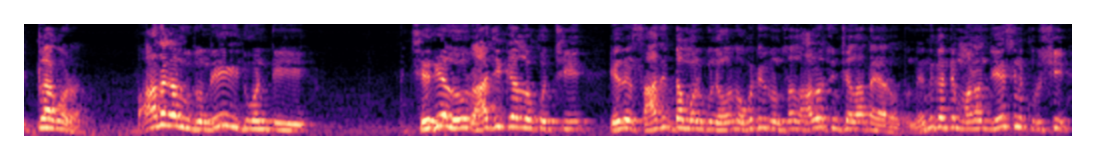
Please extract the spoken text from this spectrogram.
ఇట్లా కూడా. బాధ కలుగుతుంది ఇటువంటి చర్యలు రాజకీయాల్లోకి వచ్చి ఏదైనా సాధిద్దాం అనుకునే వాళ్ళు ఒకటికి రెండు సార్లు ఆలోచించేలా తయారవుతుంది. ఎందుకంటే మనం చేసిన కృషి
